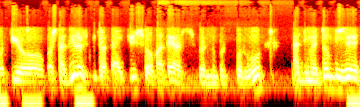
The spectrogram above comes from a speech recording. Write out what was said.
ότι ο Κωνσταντίνος Μητσοτάκης, ο πατέρας του Πρωθυπουργού, αντιμετώπιζε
